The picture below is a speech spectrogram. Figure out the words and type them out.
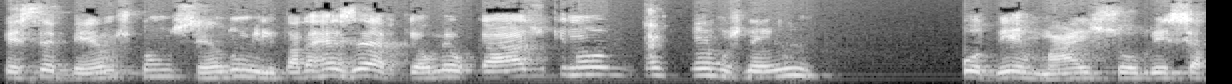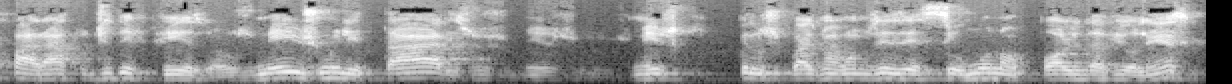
percebemos como sendo um militar da reserva, que é o meu caso, que não, não temos nenhum poder mais sobre esse aparato de defesa. Os meios militares, os meios, os meios pelos quais nós vamos exercer o monopólio da violência,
